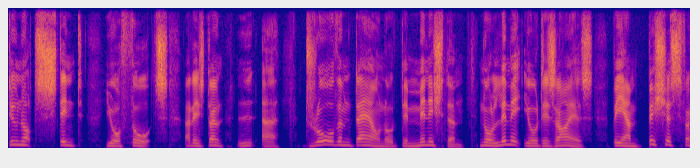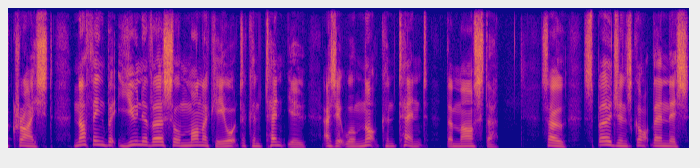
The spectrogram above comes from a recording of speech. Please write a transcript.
Do not stint your thoughts. That is, don't uh, draw them down or diminish them, nor limit your desires. Be ambitious for Christ. Nothing but universal monarchy ought to content you, as it will not content the Master. So Spurgeon's got then this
